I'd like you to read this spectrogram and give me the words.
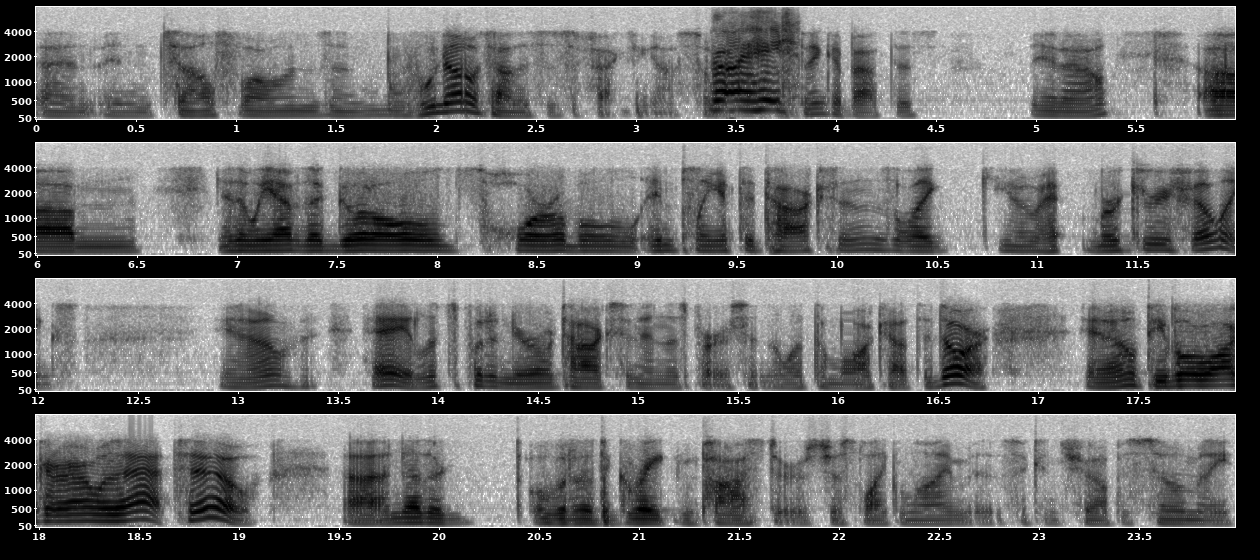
and, and cell phones, and who knows how this is affecting us. So right. Think about this, you know. Um, and then we have the good old horrible implanted toxins like you know mercury fillings. You know, hey, let's put a neurotoxin in this person and let them walk out the door. You know, people are walking around with that too. Uh, another one of the great imposters, just like Lyme is, it can show up as so many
